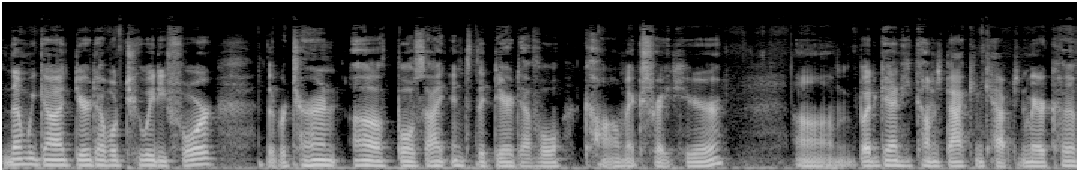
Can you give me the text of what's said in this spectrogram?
Then we got Daredevil 284, the return of Bullseye into the Daredevil comics right here. Um, but again, he comes back in Captain America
